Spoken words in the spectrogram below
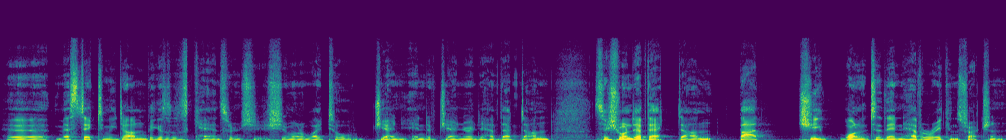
her mastectomy done because it was cancer, and she, she didn't want to wait till Jan- end of January to have that done. So she wanted to have that done, but she wanted to then have a reconstruction.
